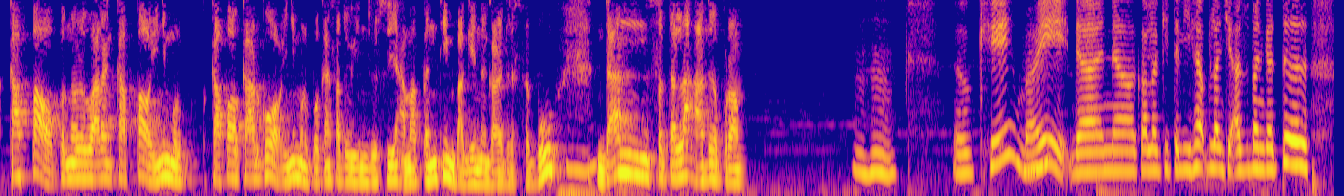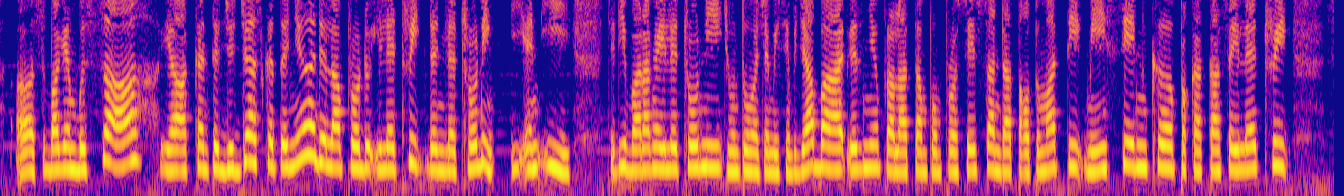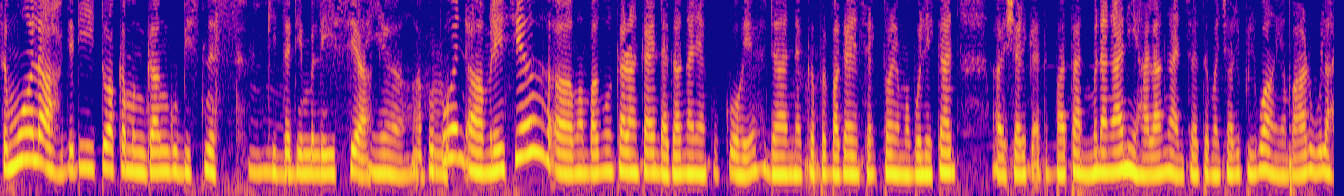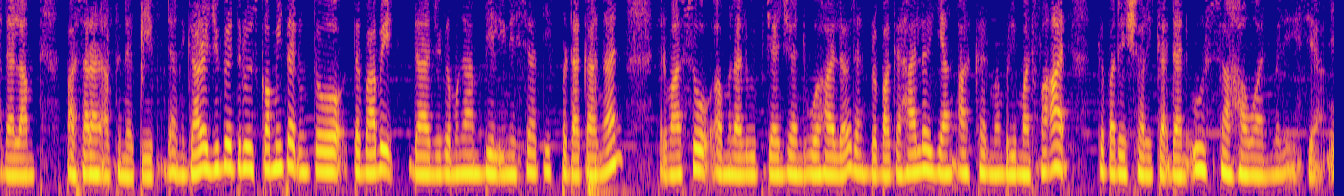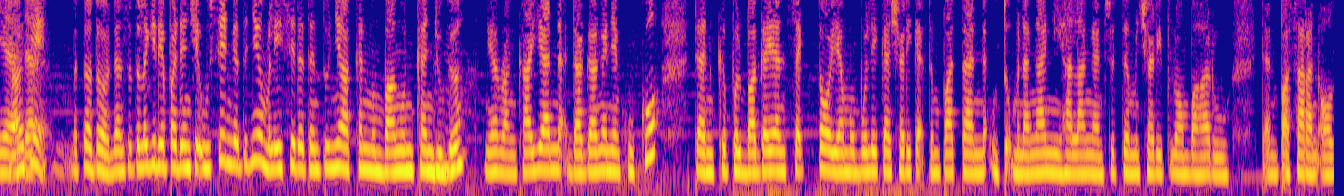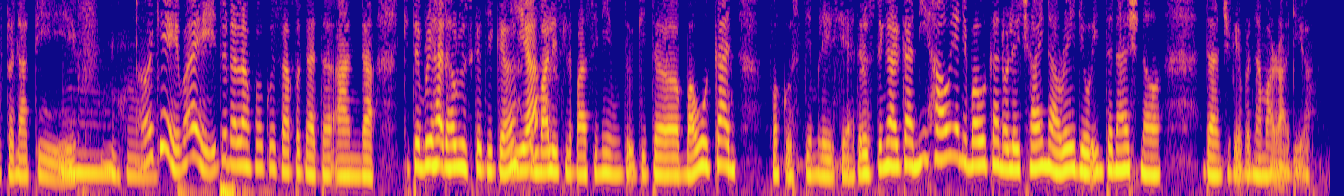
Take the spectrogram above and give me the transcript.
kapal, pengeluaran kapal ini kapal kargo ini merupakan satu industri yang amat penting bagi negara tersebut hmm. dan setelah ada perang Mm-hmm. Okey, baik. Dan uh, kalau kita lihat pula Encik Azman kata uh, sebahagian besar yang akan terjejas katanya adalah produk elektrik dan elektronik, ENE. Jadi barang elektronik, contoh macam mesin pejabat, katanya peralatan pemprosesan data automatik, mesin ke, perkakasan elektrik, semualah. Jadi itu akan mengganggu bisnes hmm. kita di Malaysia. Ya, hmm. apapun uh, Malaysia uh, membangunkan rangkaian dagangan yang kukuh ya dan hmm. kepelbagaian sektor yang membolehkan uh, syarikat tempatan menangani halangan serta mencari peluang peluang yang barulah dalam pasaran alternatif dan negara juga terus komited untuk terbabit dan juga mengambil inisiatif perdagangan termasuk uh, melalui perjanjian dua hala dan berbagai hala yang akan memberi manfaat kepada syarikat dan usahawan Malaysia. Ya, okay. betul betul. Dan satu lagi daripada Encik Husin katanya Malaysia dah tentunya akan membangunkan juga hmm. ya rangkaian dagangan yang kukuh dan kepelbagaian sektor yang membolehkan syarikat tempatan untuk menangani halangan serta mencari peluang baru dan pasaran alternatif. Hmm. Hmm. Okey, baik. Itu dalam fokus apa kata anda. Kita berehat dahulu seketika. Ya. Kembali selepas ini untuk kita bawakan fokus di Malaysia. Terus dengarkan Ni Hao yang dibawakan oleh China Radio International dan juga bernama Radio.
